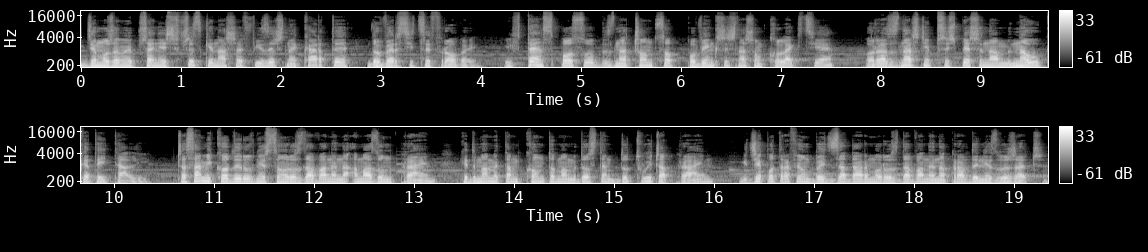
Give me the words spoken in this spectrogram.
gdzie możemy przenieść wszystkie nasze fizyczne karty do wersji cyfrowej. I w ten sposób znacząco powiększyć naszą kolekcję oraz znacznie przyspieszy nam naukę tej talii. Czasami kody również są rozdawane na Amazon Prime. Kiedy mamy tam konto, mamy dostęp do Twitcha Prime, gdzie potrafią być za darmo rozdawane naprawdę niezłe rzeczy.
